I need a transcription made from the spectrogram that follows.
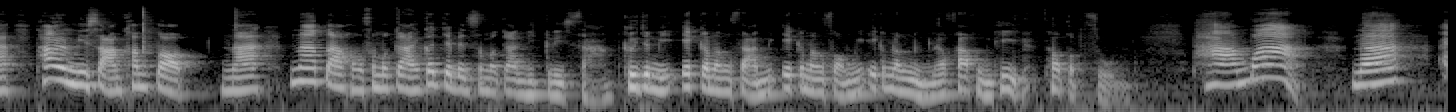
นะ ถ้ามันมี 3คำตอบนะหน้าตาของสมการก็จะเป็นสมการดีกรี 3 คือจะมี x กำลัง3มี x กำลัง2มี x กำลัง1แล้วค่าคงที่เท่ากับ 0 ถามว่านะไอ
